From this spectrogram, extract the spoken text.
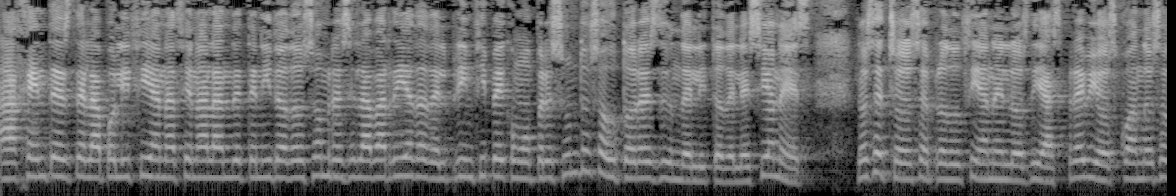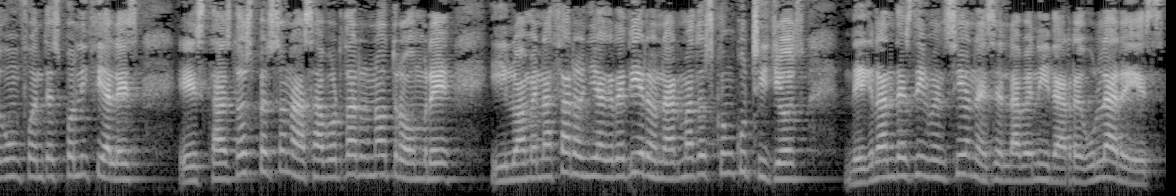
Agentes de la Policía Nacional han detenido a dos hombres en la barriada del Príncipe como presuntos autores de un delito de lesiones. Los hechos se producían en los días previos, cuando, según fuentes policiales, estas dos personas abordaron a otro hombre y lo amenazaron y agredieron armados con cuchillos de grandes dimensiones en la avenida Regulares.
